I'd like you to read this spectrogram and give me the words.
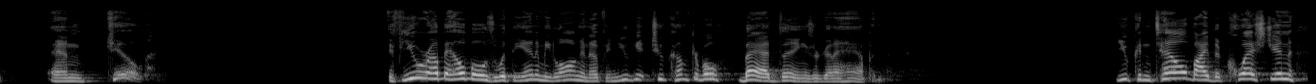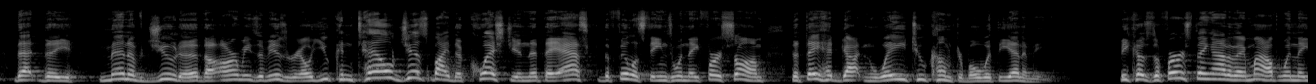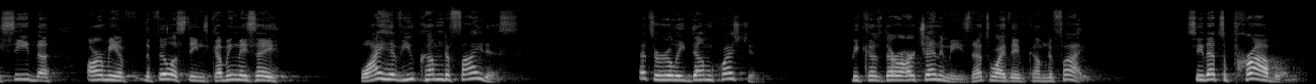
and killed. If you rub elbows with the enemy long enough and you get too comfortable, bad things are going to happen. You can tell by the question that the men of Judah, the armies of Israel, you can tell just by the question that they asked the Philistines when they first saw them that they had gotten way too comfortable with the enemy. Because the first thing out of their mouth when they see the army of the Philistines coming, they say, Why have you come to fight us? That's a really dumb question. Because they're arch enemies. That's why they've come to fight. See, that's a problem.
